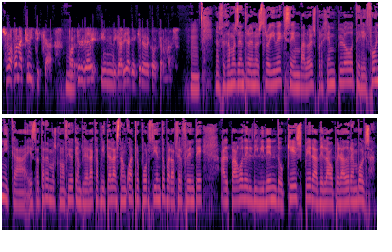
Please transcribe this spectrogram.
Es una zona crítica. A mm. partir de ahí indicaría que quiere recortar más. Mm. Nos fijamos dentro de nuestro IBEX en valores, por ejemplo, Telefónica. Esta tarde hemos conocido que ampliará capital hasta un 4% para hacer frente al pago del dividendo. ¿Qué espera de la operadora en bolsa?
